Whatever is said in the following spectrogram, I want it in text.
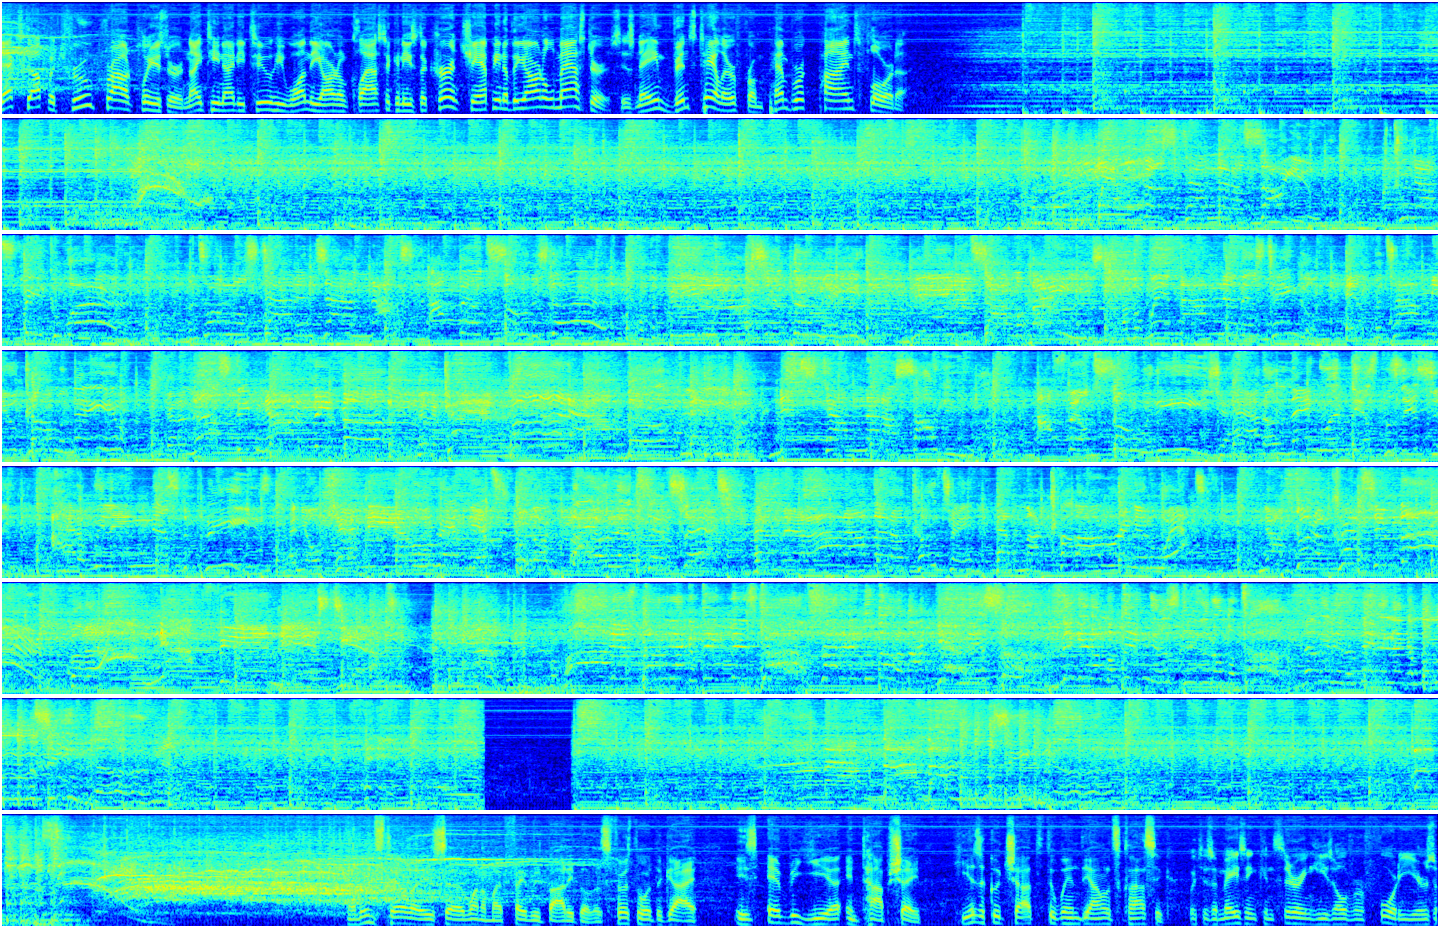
Next up, a true crowd pleaser. 1992, he won the Arnold Classic, and he's the current champion of the Arnold Masters. His name, Vince Taylor from Pembroke Pines, Florida. can apple mówię, więc Now, Vince Taylor is uh, one of my favorite bodybuilders. First of all, the guy is every year in top shape. He has a good shot to win the Arnold's Classic. Which is amazing considering he's over 40 years old.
